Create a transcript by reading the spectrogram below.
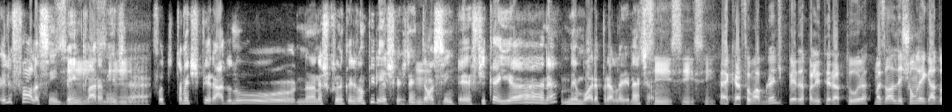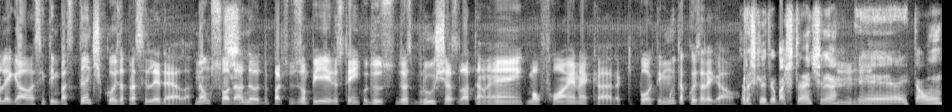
ele fala assim, Sim, bem claramente, sim, né? é. Foi totalmente inspirado no, na- nas crônicas vampirescas, né? Então, assim, é, fica aí a né, memória pra ela aí, né, Thiago? Sim, sim, sim. É, cara, foi uma grande perda pra literatura, mas ela deixou um legado legal, assim, tem bastante coisa pra se ler dela. Não só da, da, da parte dos vampiros, tem o dos, das bruxas lá também, Malfoy, né, cara? Que, pô, tem muita coisa legal. Ela escreveu bastante, né? Uhum. É, então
